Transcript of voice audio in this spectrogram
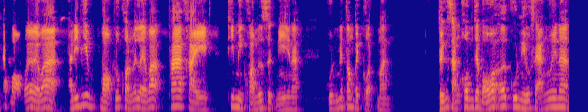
แต่บอกไว้เลยว่า อันนี้พี่บอกทุกคนไว้เลยว่า ถ้าใครที่มีความรู้สึกนี้นะคุณไม่ต้องไปกดมัน ถึงสังคมจะบอกว่าเออคุณหิวแสงด้วยนั่น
